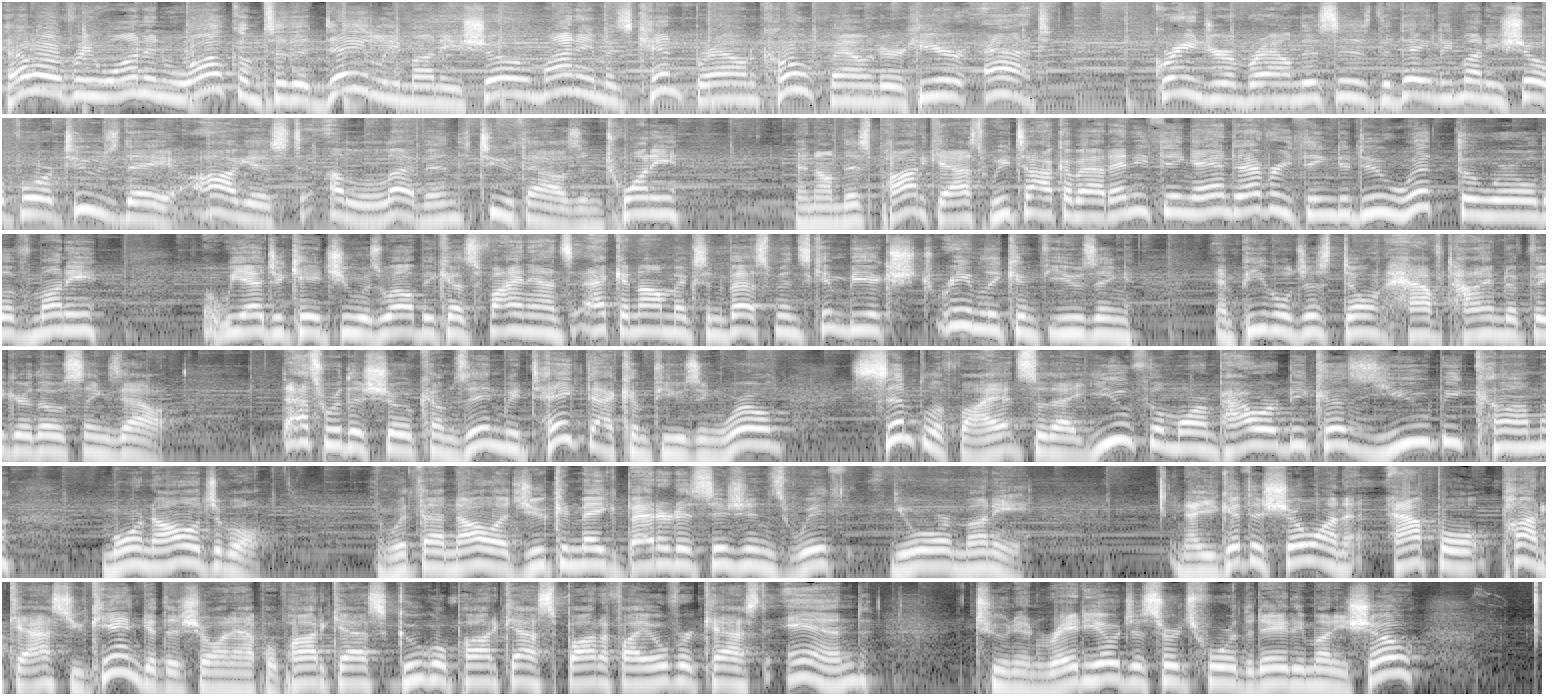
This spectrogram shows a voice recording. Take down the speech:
Hello, everyone, and welcome to the Daily Money Show. My name is Kent Brown, co founder here at Granger and Brown. This is the Daily Money Show for Tuesday, August 11th, 2020. And on this podcast, we talk about anything and everything to do with the world of money. But we educate you as well because finance, economics, investments can be extremely confusing, and people just don't have time to figure those things out. That's where this show comes in. We take that confusing world simplify it so that you feel more empowered because you become more knowledgeable. And with that knowledge, you can make better decisions with your money. Now, you get the show on Apple Podcasts. You can get the show on Apple Podcasts, Google Podcasts, Spotify, Overcast, and TuneIn Radio. Just search for The Daily Money Show.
